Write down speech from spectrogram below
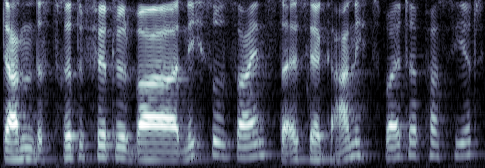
Dann das dritte Viertel war nicht so seins, da ist ja gar nichts weiter passiert,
